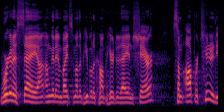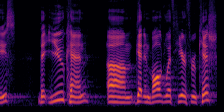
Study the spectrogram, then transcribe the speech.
we're going to say, I'm going to invite some other people to come up here today and share some opportunities that you can um, get involved with here through Kish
